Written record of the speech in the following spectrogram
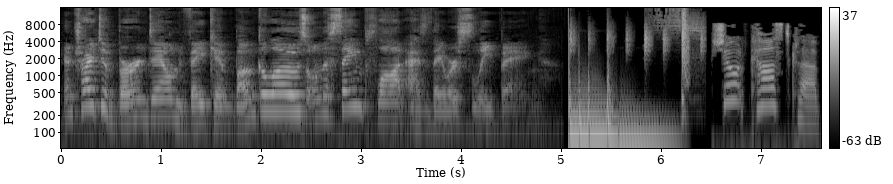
and tried to burn down vacant bungalows on the same plot as they were sleeping. Short Cast Club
